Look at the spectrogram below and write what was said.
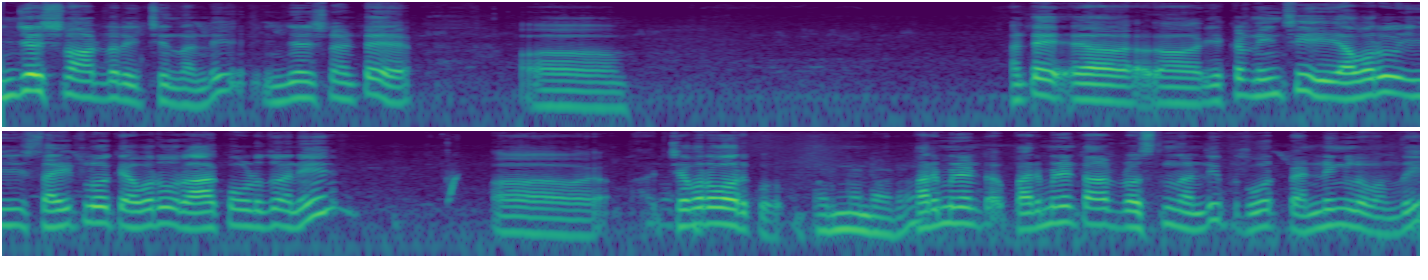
ఇంజక్షన్ ఆర్డర్ ఇచ్చిందండి. ఇంజక్షన్ అంటే అంటే ఇక్కడ నుంచి ఎవరు ఈ సైట్లోకి ఎవరు రాకూడదు అని చివరి వరకు. పర్మనెంట్ ఆర్డర్ పర్మనెంట్ ఆర్డర్ వస్తుందండి. ఇప్పుడు కోర్టు పెండింగ్లో ఉంది.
